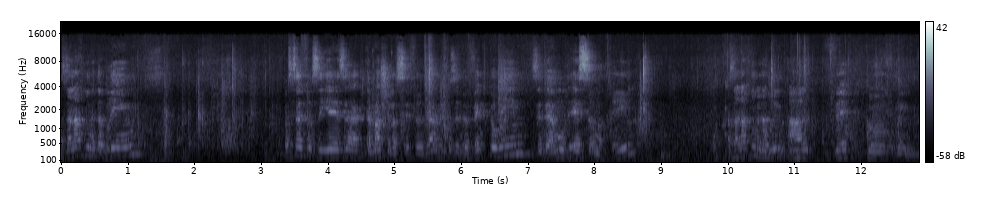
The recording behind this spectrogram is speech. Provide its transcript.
אז אנחנו מדברים, בספר זה יהיה, זה ההקדמה של הספר, גם איפה זה בווקטורים, זה בעמוד 10 מתחיל. אז אנחנו מדברים על וקטורים.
